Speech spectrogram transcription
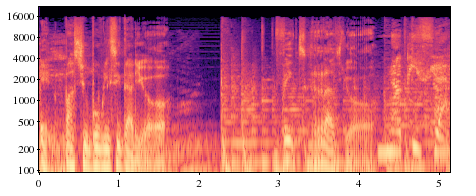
Espacio Publicitario. Fix Radio. Noticias.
